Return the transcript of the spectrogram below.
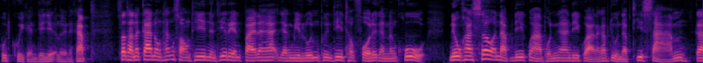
พูดคุยกันเยอะๆเลยนะครับ สถานการณ์ของทั้ง 2 ทีมอย่างที่เรียนไปนะฮะ ยังมีลุ้นพื้นที่ท็อปโฟด้วยกันทั้งคู่นิวคาสเซิลอันดับดีกว่าผลงานดีกว่านะครับ อยู่อันดับที่ 3 ก็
